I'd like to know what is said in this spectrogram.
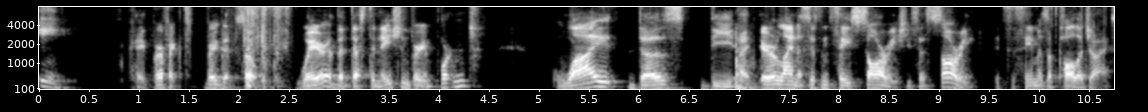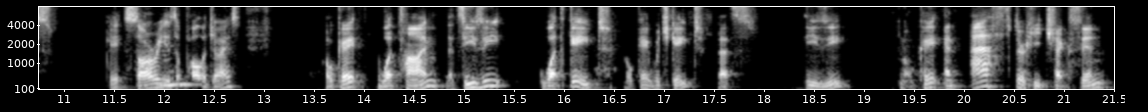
in? Okay, perfect. Very good. So, where the destination, very important. Why does the uh, airline assistant say sorry? She says sorry. It's the same as apologize. Okay, sorry is Mhm. apologize. Okay, what time? That's easy. What gate? Okay, which gate? That's easy. Okay, and after he checks in,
